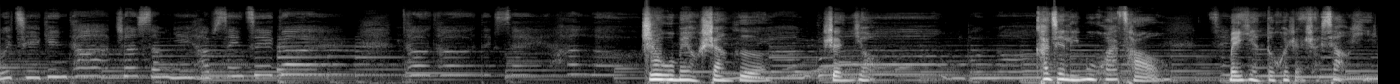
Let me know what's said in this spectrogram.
每次见他，将心意合成字句，偷偷的 say hello。植物没有善恶，人有。看见梨木花草，眉眼都会染上笑意。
